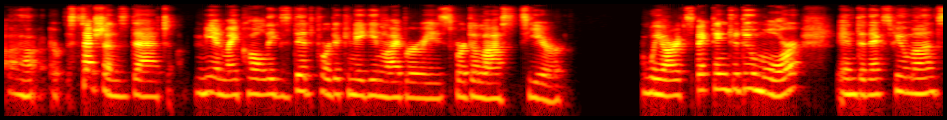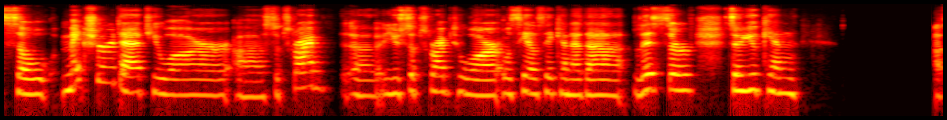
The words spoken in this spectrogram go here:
uh, sessions that me and my colleagues did for the Canadian libraries for the last year. We are expecting to do more in the next few months, so make sure that you are uh, subscribed, uh, you subscribe to our OCLC Canada listserv so you can uh,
